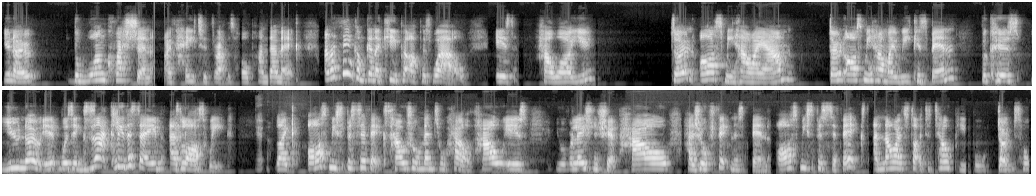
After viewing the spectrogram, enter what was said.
you know, the one question I've hated throughout this whole pandemic, and I think I'm going to keep it up as well, is how are you? Don't ask me how I am. Don't ask me how my week has been because you know it was exactly the same as last week. Yeah. Like, ask me specifics. How's your mental health? How is your relationship? How has your fitness been? Ask me specifics. And now I've started to tell people, don't talk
